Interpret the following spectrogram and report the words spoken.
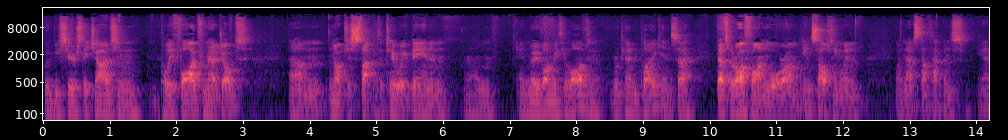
we'd be seriously charged and probably fired from our jobs. Um, not just slapped with a two week ban and um, and move on with your lives and return to play again. So that's what I find more um, insulting when when that stuff happens you know,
